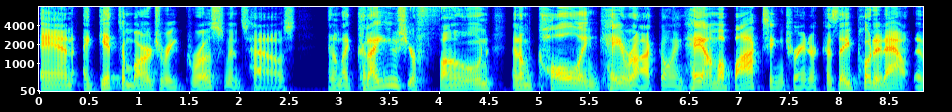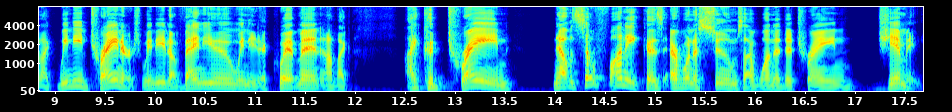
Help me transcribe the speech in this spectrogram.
And I get to Marjorie Grossman's house and I'm like, could I use your phone? And I'm calling KROQ going, hey, I'm a boxing trainer because they put it out. They're like, we need trainers. We need a venue. We need equipment. And I'm like, I could train. Now, it's so funny because everyone assumes I wanted to train Jimmy.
